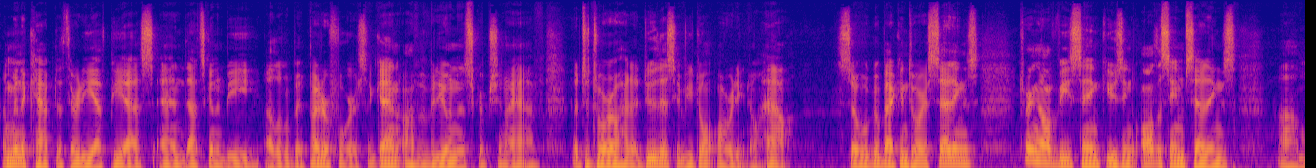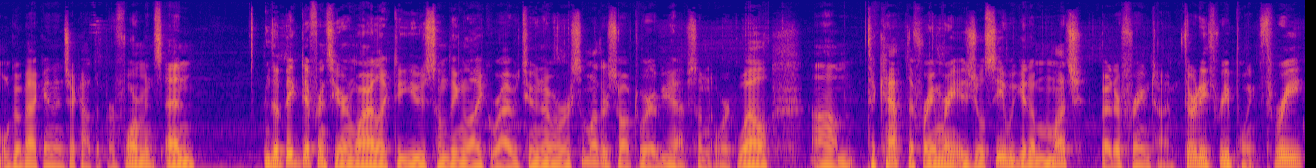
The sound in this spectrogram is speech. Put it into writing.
I'm going to cap to 30 FPS and that's going to be a little bit better for us. Again, I'll have a video in the description. I have a tutorial how to do this if you don't already know how. So we'll go back into our settings, turning off VSync using all the same settings. Um, we'll go back in and check out the performance. And the big difference here and why I like to use something like Rivatuner or some other software if you have some that work well um, to cap the frame rate is you'll see we get a much better frame time. 33.3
